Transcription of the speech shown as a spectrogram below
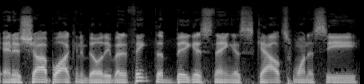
and his shot blocking ability. But I think the biggest thing is scouts want to see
